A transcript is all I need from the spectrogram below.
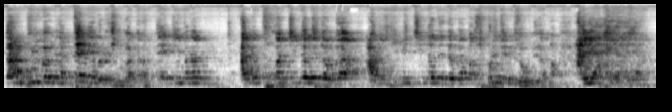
딱 물면 그냥 땡겨버려 주고 갖다가 땡기면은 아주 코가 찢어지던가 아주 입이 찢어지던가 막 소리 지르면서 옵니다 막. 아야 아야 아야.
